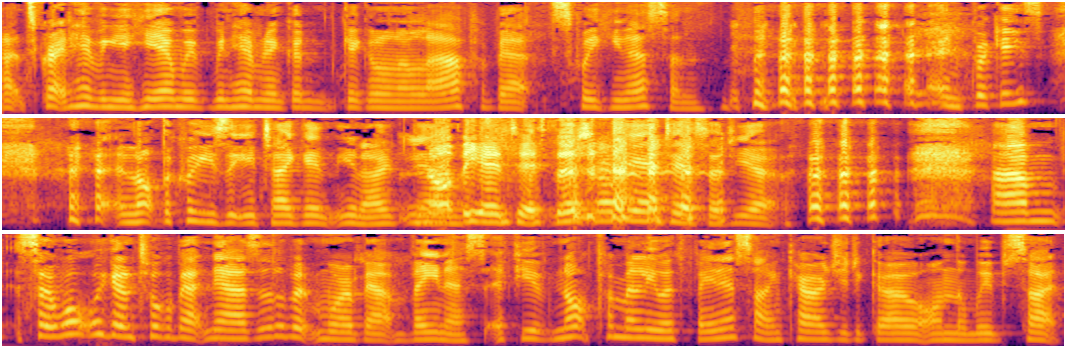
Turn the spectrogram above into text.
Uh, it's great having you here, and we've been having a good giggle and a laugh about squeakiness and and quickies, and not the quickies that you take in, you know, down- Not the antacid. not the antacid, yeah. um, so what we're going to talk about now is a little bit more about Venus. If you're not familiar with Venus, I encourage you to go on the website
